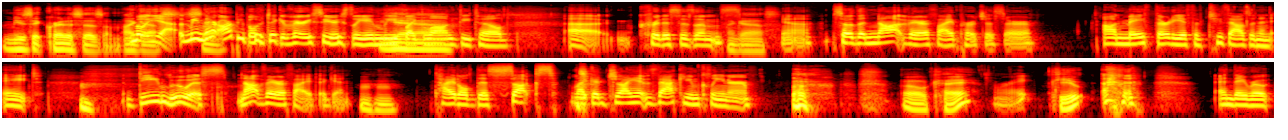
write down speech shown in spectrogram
music criticism. I well, guess. yeah. I mean, there are people who take it very seriously and leave like long, detailed uh, criticisms. I guess. Yeah. So the not verified purchaser on May 30th of 2008, D. Lewis, not verified again, mm-hmm. titled this sucks like a giant vacuum cleaner. Okay. All right. Cute. And they wrote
